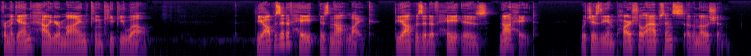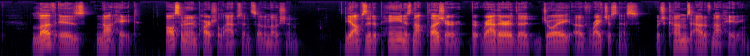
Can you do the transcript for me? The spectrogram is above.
from again, How Your Mind Can Keep You Well. The opposite of hate is not like. The opposite of hate is not hate, which is the impartial absence of emotion. Love is not hate, also an impartial absence of emotion. The opposite of pain is not pleasure, but rather the joy of righteousness, which comes out of not hating.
